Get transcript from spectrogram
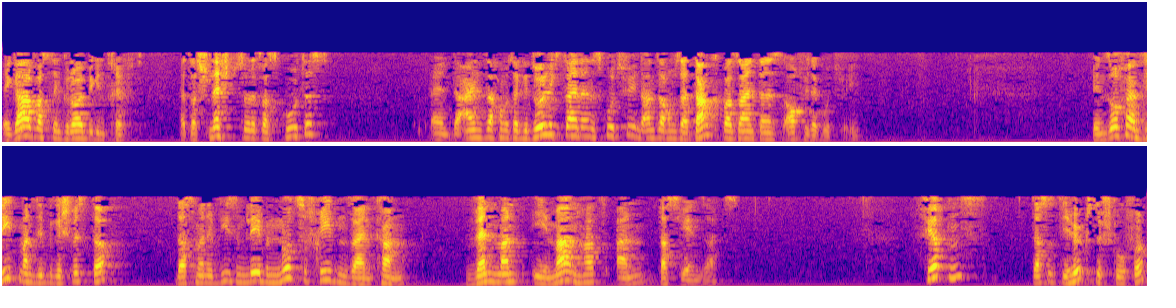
Egal was den Gläubigen trifft, etwas Schlechtes oder etwas Gutes, in äh, der einen Sache muss er geduldig sein, dann ist es gut für ihn, in der anderen Sache muss er dankbar sein, dann ist es auch wieder gut für ihn. Insofern sieht man, liebe Geschwister, dass man in diesem Leben nur zufrieden sein kann, wenn man Iman hat an das Jenseits. Viertens, das ist die höchste Stufe,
